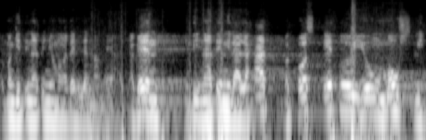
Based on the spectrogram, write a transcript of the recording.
Pabanggitin natin yung mga dahilan mamaya. Again, hindi natin nilalahat. Bagkos, ito yung mostly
